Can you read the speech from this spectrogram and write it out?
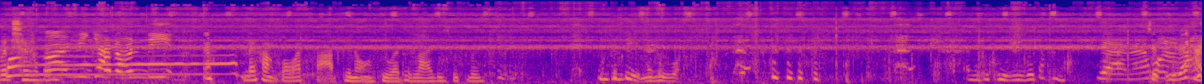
วัดเชิญโอ้ยมียาแต่มันดีดในขังประวัติศาสตร์พี่น้องถือว่าได้ร้ายที่สุดเลย มันก็ดีดนะพี่วะอันนี้ก็ถืออีกไว้จักหนึ่งอย่านะจุดอีได้หา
